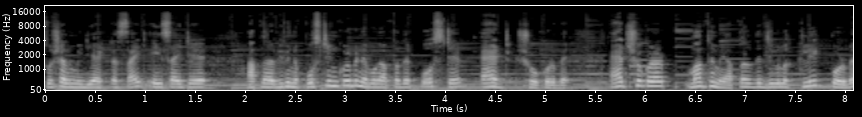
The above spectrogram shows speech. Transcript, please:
সোশ্যাল মিডিয়া একটা সাইট এই সাইটে আপনারা বিভিন্ন পোস্টিং করবেন এবং আপনাদের পোস্টে অ্যাড শো করবে। অ্যাড শো করার মাধ্যমে আপনাদের যেগুলো ক্লিক পড়বে,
